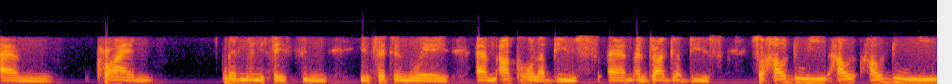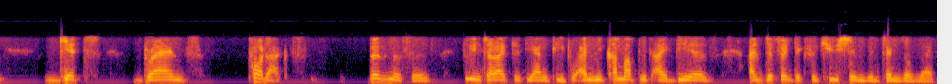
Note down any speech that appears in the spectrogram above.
um, crime that manifests in in certain way, um, alcohol abuse and drug abuse. So how do we how how do we get brands, products, businesses to interact with young people. And we come up with ideas and different executions in terms of that.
